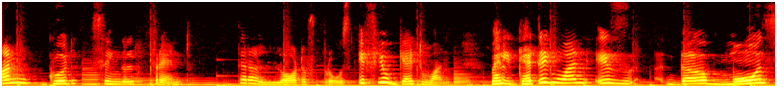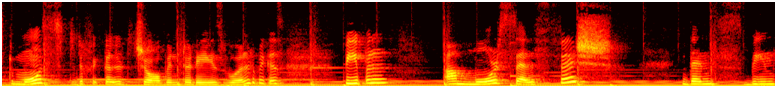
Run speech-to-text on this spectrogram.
one good single friend there are a lot of pros. If you get one well getting one is the most most difficult job in today's world because people are more selfish than being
